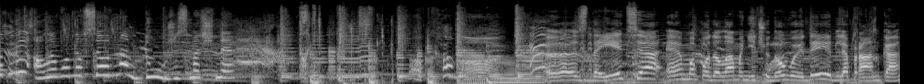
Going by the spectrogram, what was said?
одне, але воно все одно дуже смачне. Е, здається, Емма подала мені чудову ідею для пранка.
